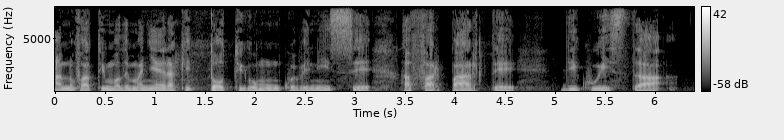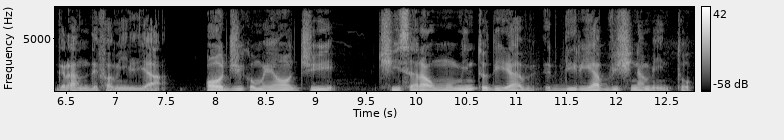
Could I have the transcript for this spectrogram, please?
hanno fatto in modo e maniera che Totti comunque venisse a far parte di questa grande famiglia. Oggi come oggi ci sarà un momento di, di, riavvicinamento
